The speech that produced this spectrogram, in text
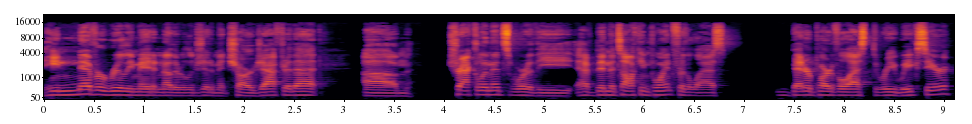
he never really made another legitimate charge after that. Um, track limits were the have been the talking point for the last better part of the last three weeks here.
